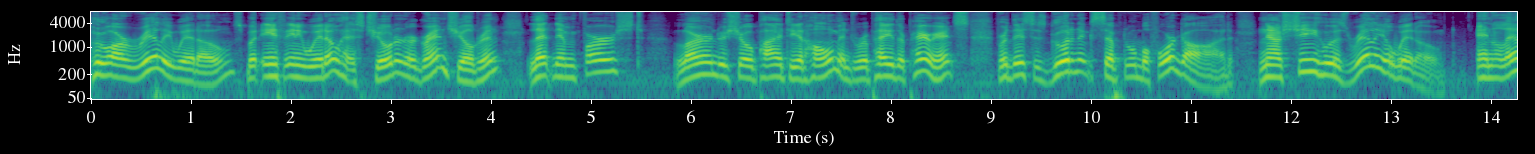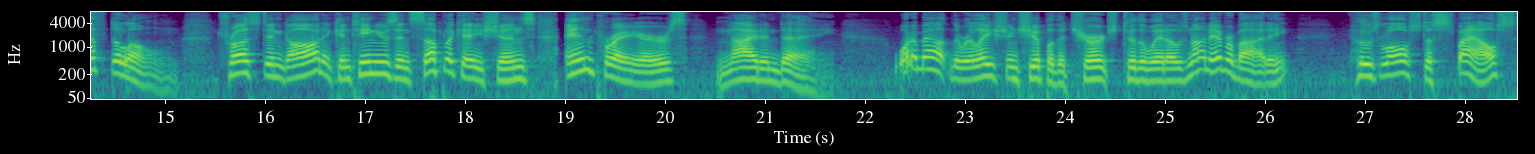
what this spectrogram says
who are really widows, but if any widow has children or grandchildren, let them first learn to show piety at home and to repay their parents, for this is good and acceptable before God. Now she who is really a widow and left alone, trusts in God and continues in supplications and prayers night and day. What about the relationship of the church to the widows? Not everybody who's lost a spouse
